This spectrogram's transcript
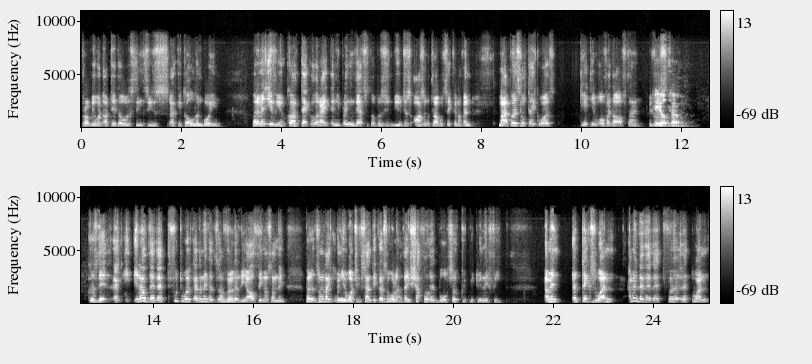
probably what Arteta always thinks he's like a golden boy. But I mean, if you can't tackle right and you're playing in that sort of position, you just asking for trouble second off. And my personal take was get him off at halftime. Feel so. Because they, like, you know, that, that footwork, I don't think it's a Villarreal thing or something, but it's not like when you're watching Santi Cazorla, they shuffle that ball so quick between their feet. I mean, it takes one, I mean, that, that, that, for, that one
